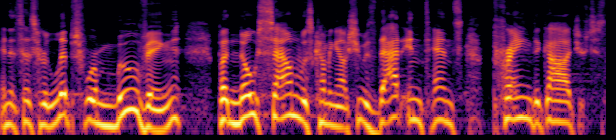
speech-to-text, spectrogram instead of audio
And it says her lips were moving but no sound was coming out. She was that intense praying to god. She was just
